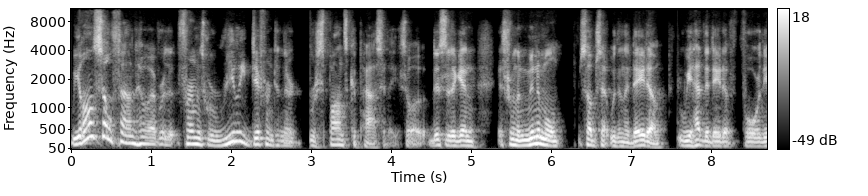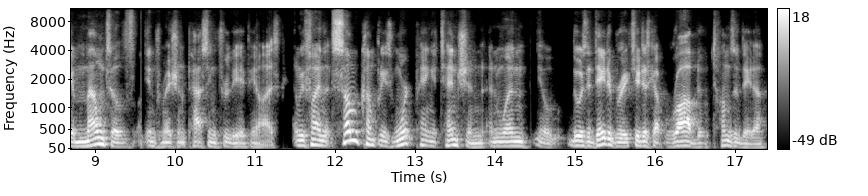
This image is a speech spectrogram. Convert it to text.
We also found, however, that firms were really different in their response capacity. So this is again, it's from the minimal subset within the data. We had the data for the amount of information passing through the APIs. And we find that some companies weren't paying attention. And when you know there was a data breach, they just got robbed of tons of data.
